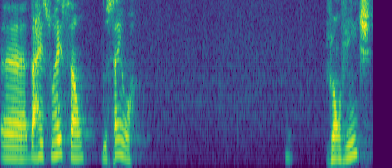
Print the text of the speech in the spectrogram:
é, da ressurreição do Senhor. João 20,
